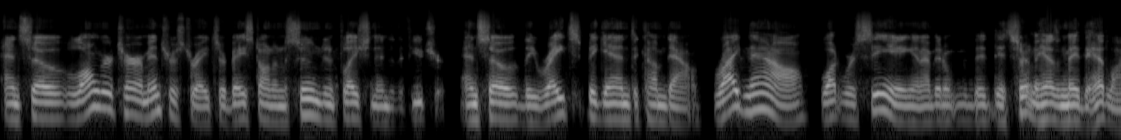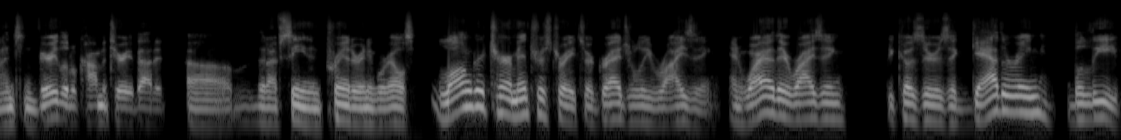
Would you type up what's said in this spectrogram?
and so longer term interest rates are based on an assumed inflation into the future, and so the rates began to come down. Right now, what we're seeing, and I've been it, it certainly hasn't made the headlines, and very little commentary about it uh, that I've seen in print or anywhere else. Longer term interest rates are gradually rising, and why are they rising? Because there is a gathering belief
